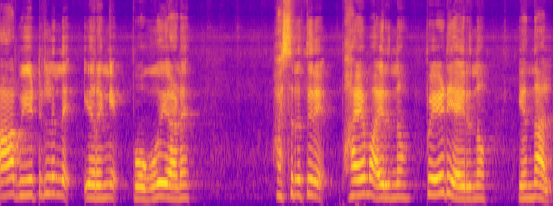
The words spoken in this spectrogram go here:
ആ വീട്ടിൽ നിന്ന് ഇറങ്ങി പോകുകയാണ്. ഹസനത്തിന് ഭയമായിരുന്നു പേടിയായിരുന്നു. എന്നാൽ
